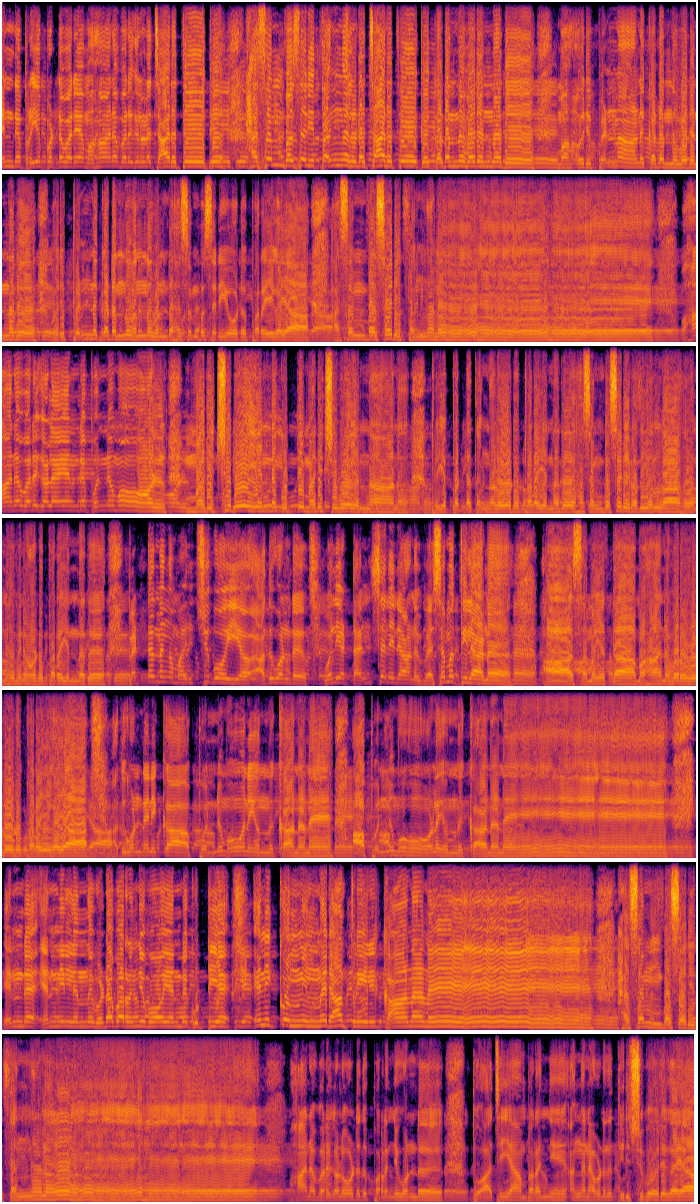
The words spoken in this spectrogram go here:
എന്റെ പ്രിയപ്പെട്ടവരെ മഹാനവരുകളുടെ ചാരത്തേക്ക് ഹസം ബസരി തങ്ങളുടെ ചാരത്തേക്ക് കടന്നു വരുന്നത്. ഒരു പെണ്ണാണ് കടന്നു വരുന്നത്. ഒരു പെണ്ണ് കടന്നു വന്നുകൊണ്ട് ഹസം ബസരിയോട് പറയുകയാ ഹസം ബസരി തങ്ങളെ. മഹാനവറുകളെ എന്റെ പൊന്നുമോൾ മരിച്ചുപോയി എന്റെ കുട്ടി മരിച്ചുപോയി എന്നാണ് പ്രിയപ്പെട്ട തങ്ങളോട് പറയുന്നത്. ഹസൻ ബസരി റളിയല്ലാഹു അൻഹുവിനോട് പറയുന്നത്. പെട്ടെന്നങ്ങ് മരിച്ചുപോയി. അതുകൊണ്ട് വലിയ ടെൻഷനിലാണ് വിഷമത്തിലാണ്. ആ സമയത്ത് ആ മഹാനവറോടോട് പറയുകയാ അതുകൊണ്ട് എനിക്ക് ആ പൊന്നുമോനെ ഒന്ന് കാണണേ ആ പൊന്നുമോളെ ഒന്ന് കാണണേ. എന്നിൽ നിന്ന് വിട പറഞ്ഞു പോയ എന്റെ കുട്ടിയെ എനിക്കൊന്ന് ഇന്ന് രാത്രിയിൽ കാണണേ. ഹസം ബസരി തങ്ങളെ. മഹാനവറുകളോട് ഇത് പറഞ്ഞുകൊണ്ട് ദുആ ചെയ്യാൻ പറഞ്ഞ് അങ്ങനെ അവിടുന്ന് തിരിച്ചു പോരുകയാ.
